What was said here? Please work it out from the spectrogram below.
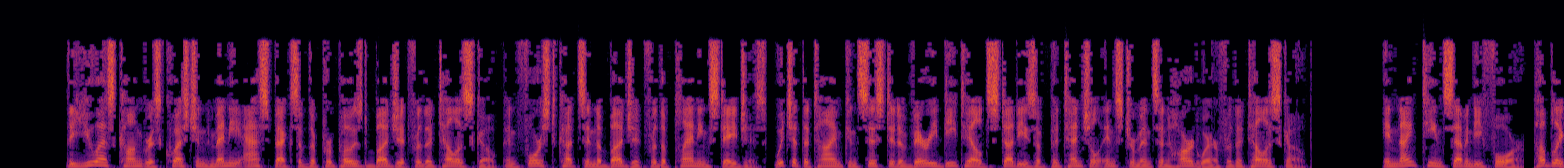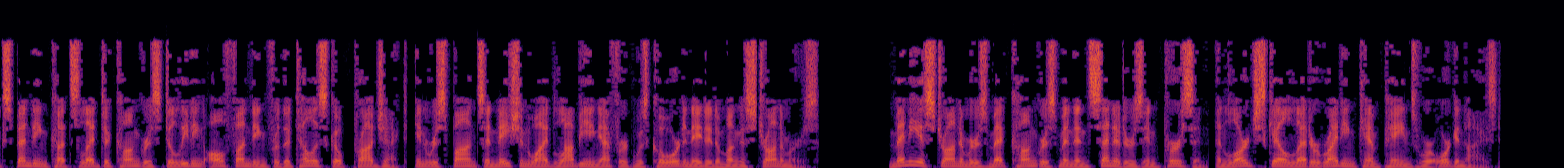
The U.S. Congress questioned many aspects of the proposed budget for the telescope and forced cuts in the budget for the planning stages, which at the time consisted of very detailed studies of potential instruments and hardware for the telescope. In 1974, public spending cuts led to Congress deleting all funding for the telescope project. In response, a nationwide lobbying effort was coordinated among astronomers. Many astronomers met congressmen and senators in person, and large-scale letter-writing campaigns were organized.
